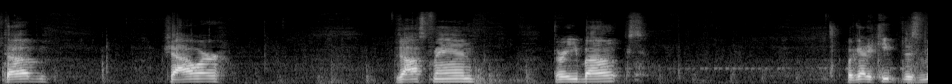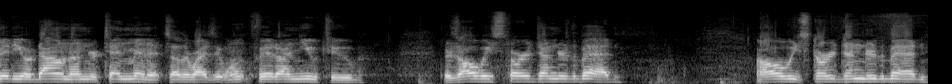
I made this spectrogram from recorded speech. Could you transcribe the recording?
Tub. Shower. Exhaust fan. Three bunks. We got to keep this video down under 10 minutes, otherwise it won't fit on YouTube. There's always storage under the bed. Always storage under the bed.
